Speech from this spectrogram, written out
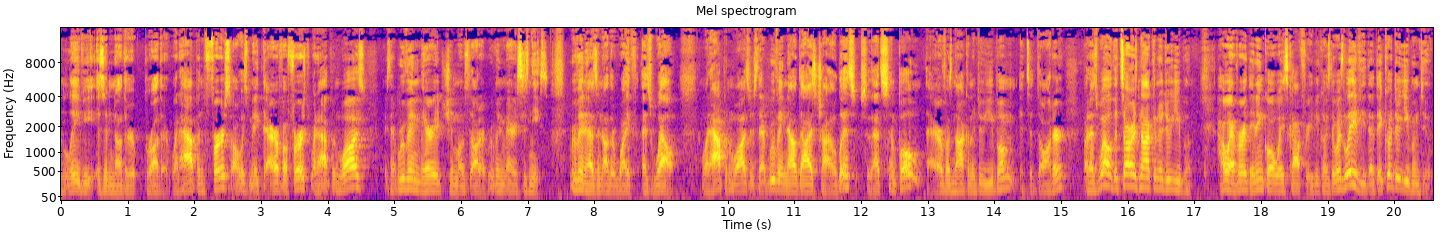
and Levi is another brother. What happened first, always make the Arava first. What happened was, is that Reuven married Shimon's daughter. Reuven marries his niece. Reuven has another wife as well. What happened was is that Reuven now dies childless, so that's simple. The Erev is not going to do Yibum, it's a daughter. But as well, the Tsar is not going to do Yibum. However, they didn't go away scot free because there was Levi that they could do Yibum to.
